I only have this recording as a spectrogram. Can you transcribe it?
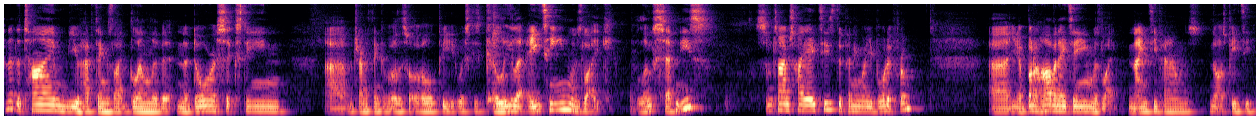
And at the time, you had things like Glenlivet and Adora 16. Uh, I'm trying to think of other sort of old peated whiskies. Caol Ila 18 was like low 70s, sometimes high 80s, depending where you bought it from. Uh, you know, Bunnahabhain 18 was like 90 pounds, not as peaty,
